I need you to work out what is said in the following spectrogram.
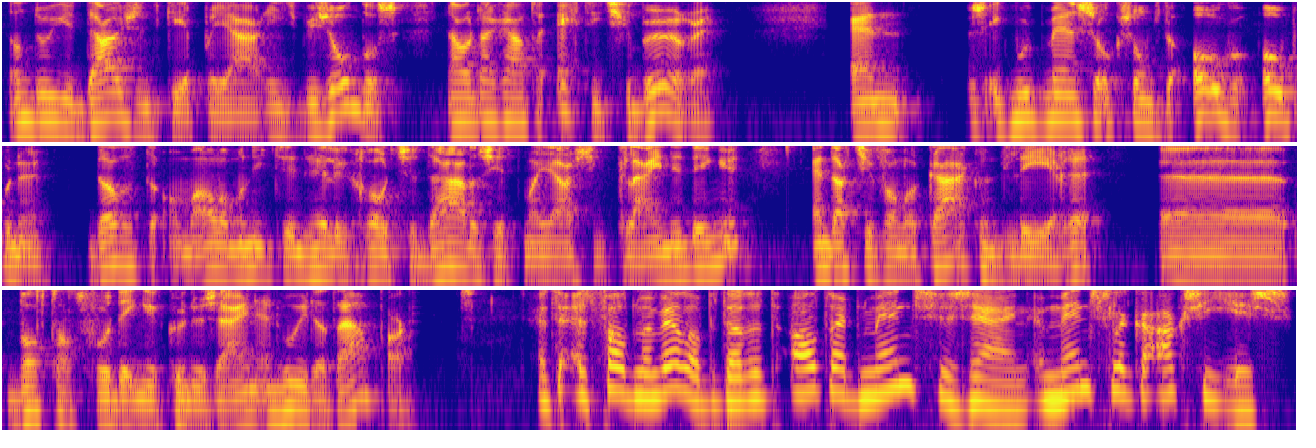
dan doe je 1000 keer per jaar iets bijzonders. Nou, dan gaat er echt iets gebeuren. En dus ik moet mensen ook soms de ogen openen. Dat het allemaal niet in hele grootse daden zit, maar juist in kleine dingen. En dat je van elkaar kunt leren eh, wat dat voor dingen kunnen zijn en hoe je dat aanpakt. Het, het valt me wel op dat het altijd mensen zijn, een menselijke actie is.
